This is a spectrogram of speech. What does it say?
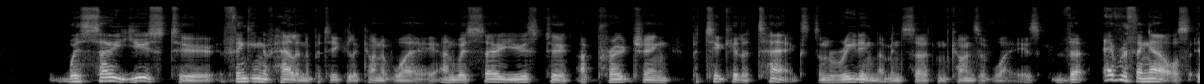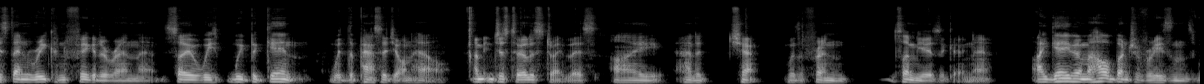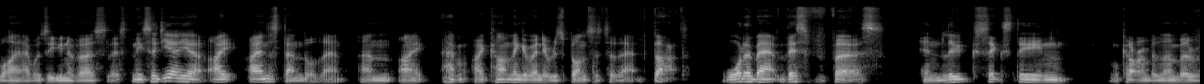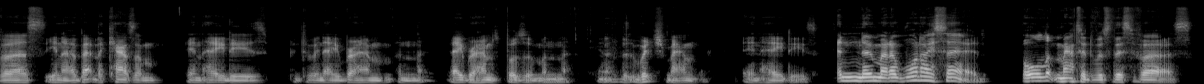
we're so used to thinking of hell in a particular kind of way, and we're so used to approaching particular texts and reading them in certain kinds of ways that everything else is then reconfigured around that. So we, we begin with the passage on hell I mean, just to illustrate this, I had a chat with a friend some years ago now. I gave him a whole bunch of reasons why I was a universalist, and he said, "Yeah, yeah, I, I understand all that, and I haven't, I can't think of any responses to that. But what about this verse in Luke sixteen? I can't remember the number of verse. You know about the chasm in Hades between Abraham and Abraham's bosom and you know the rich man in Hades. And no matter what I said, all that mattered was this verse.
